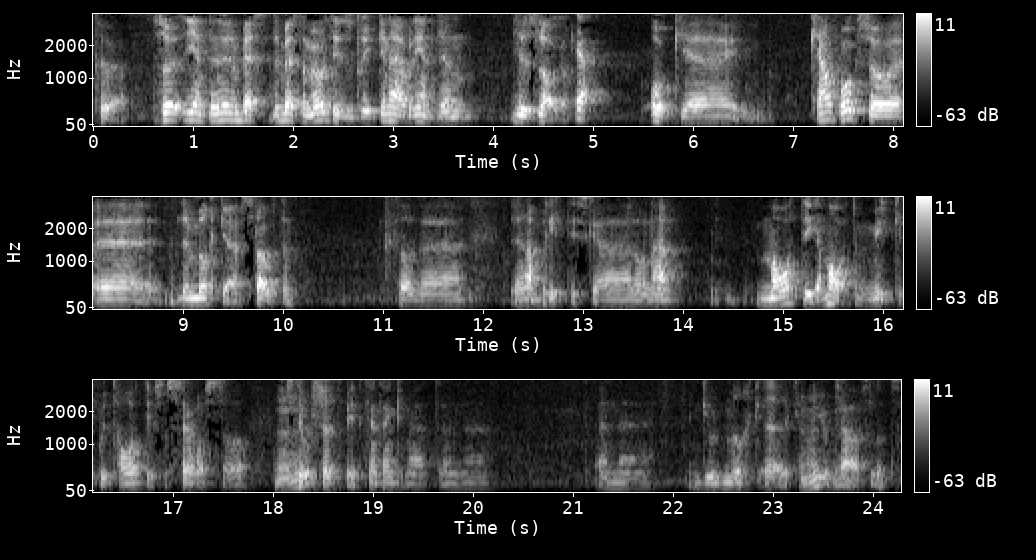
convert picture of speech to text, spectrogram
Tror jag. Så egentligen är den, bäst, den bästa måltidsdrycken är väl egentligen ljuslager? Ja. Och eh, kanske också eh, den mörka stouten. För eh, den här brittiska, eller den här matiga maten med mycket potatis och sås och stor köttbit kan jag tänka mig att en, eh, en, eh, en god mörk öl kan vara god till. Ja, absolut.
